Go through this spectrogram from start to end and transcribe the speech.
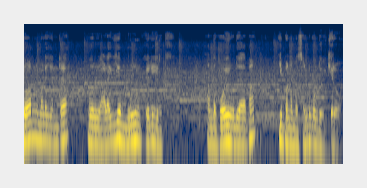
தோரணமலை என்ற ஒரு அழகிய முருகன் கோயிலும் இருக்குது. அந்த கோயில் வழியாக தான் இப்போ நம்ம சென்று கொண்டு இருக்கிறோம்.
